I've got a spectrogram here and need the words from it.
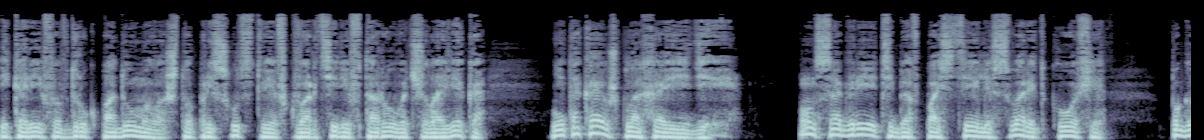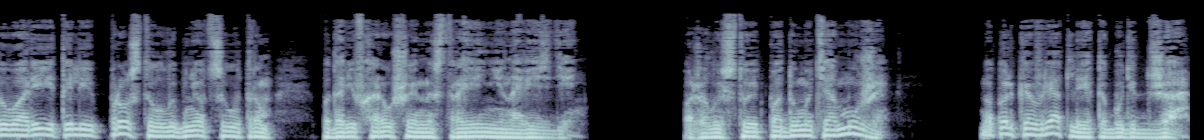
И Карифа вдруг подумала, что присутствие в квартире второго человека не такая уж плохая идея. Он согреет тебя в постели, сварит кофе, поговорит или просто улыбнется утром, подарив хорошее настроение на весь день. Пожалуй, стоит подумать о муже, но только вряд ли это будет Джа.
